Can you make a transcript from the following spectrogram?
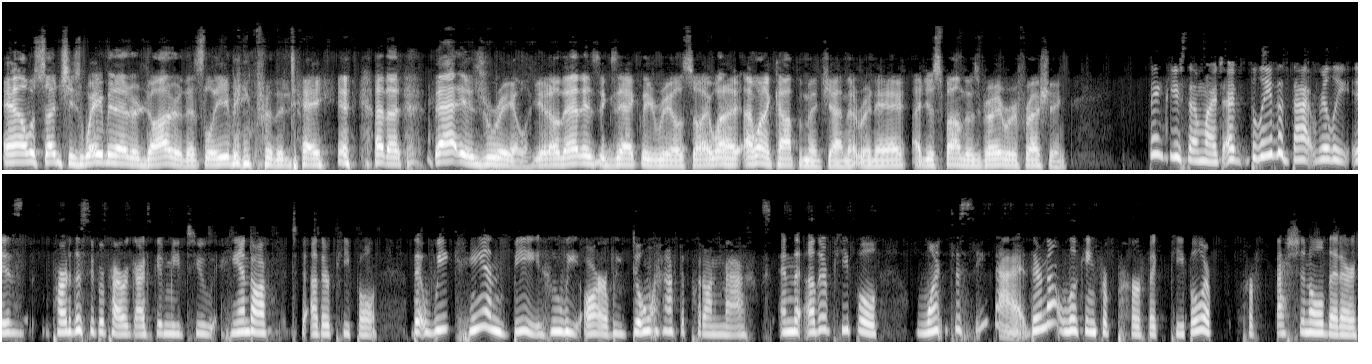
And all of a sudden, she's waving at her daughter that's leaving for the day. I thought, that is real. You know, that is exactly real. So I want to I want to compliment you on that, Renee. I just found those very refreshing. Thank you so much. I believe that that really is part of the superpower God's given me to hand off to other people that we can be who we are. We don't have to put on masks, and that other people want to see that. They're not looking for perfect people or professional that are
